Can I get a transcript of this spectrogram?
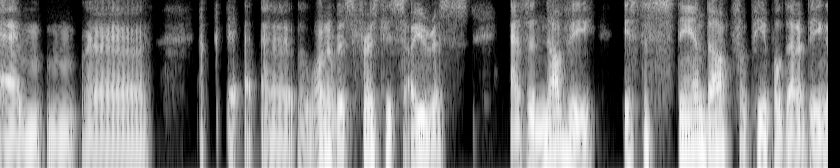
um, uh, uh, one of his first hisairis as a navi is to stand up for people that are being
